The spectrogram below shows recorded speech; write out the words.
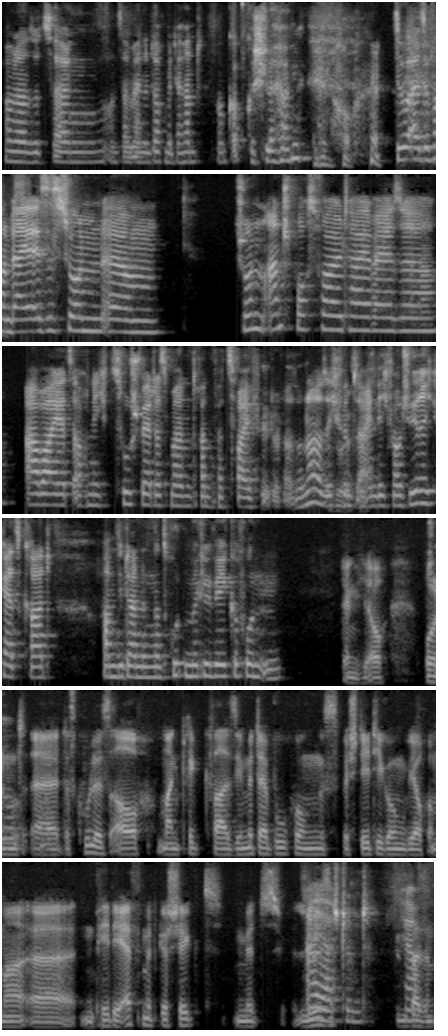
dann sozusagen uns am Ende doch mit der Hand vom Kopf geschlagen. Genau. So, also von daher ist es schon, ähm, schon anspruchsvoll teilweise, aber jetzt auch nicht zu schwer, dass man dran verzweifelt oder so. Ne? Also ich so finde eigentlich vom Schwierigkeitsgrad haben die dann einen ganz guten Mittelweg gefunden. Denke ich auch. Und äh, das Coole ist auch, man kriegt quasi mit der Buchungsbestätigung, wie auch immer, äh, ein PDF mitgeschickt mit Lösungen. Ah ja, stimmt. Beziehungsweise ja.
